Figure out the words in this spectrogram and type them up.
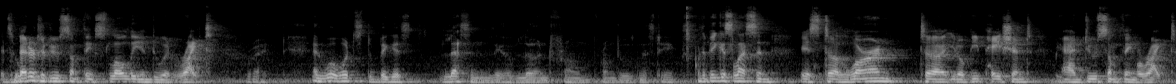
It's so, better to do something slowly and do it right. Right. And what's the biggest lesson you have learned from from those mistakes? The biggest lesson is to learn to you know be patient and do something right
